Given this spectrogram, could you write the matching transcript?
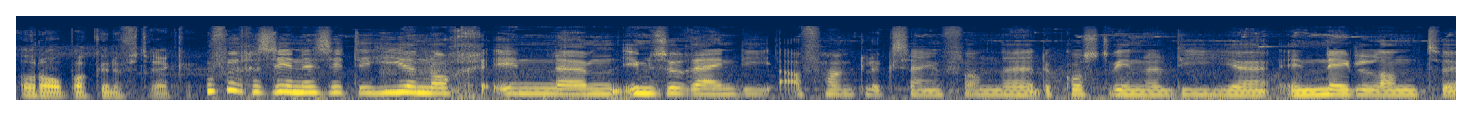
Europa kunnen vertrekken. Hoeveel gezinnen zitten hier nog in um, die afhankelijk zijn van de, de kostwinner... die eh, in Nederland eh,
